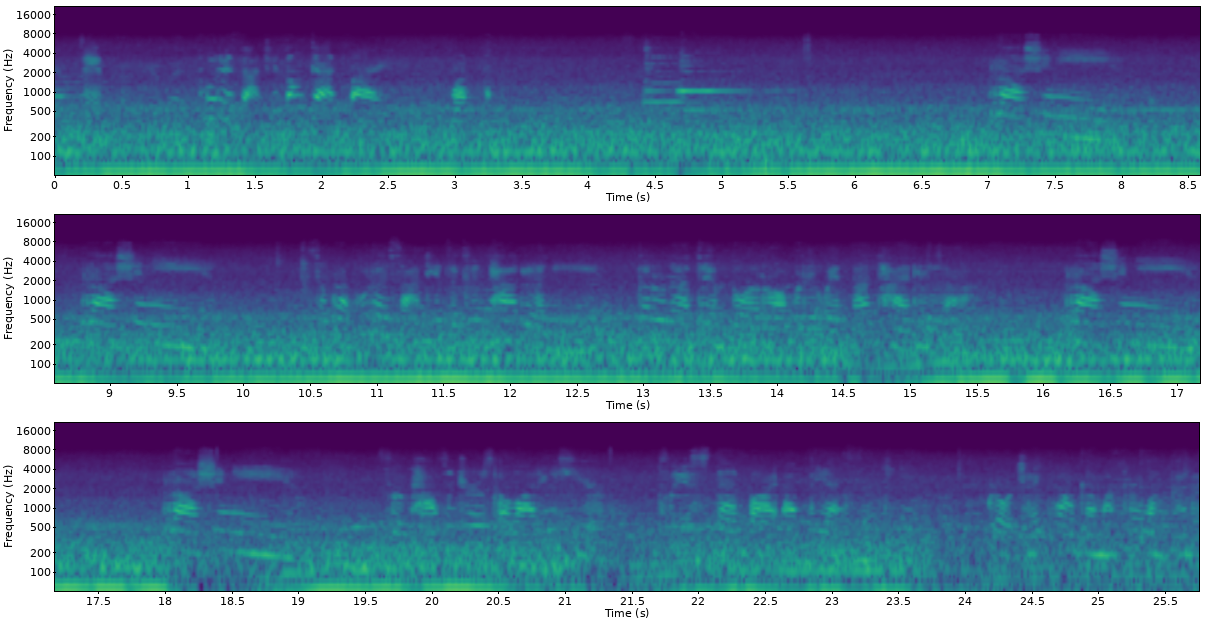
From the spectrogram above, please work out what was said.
N7 ผู้โดยสารที่ต้องการไป วัด ราชินี ราชินีสำหรับผู้โดยสารที่จะขึ้นท่าเรือนี้ กรุณาเตรียมตัวรอบริเวณด้านท้ายเรือ ราชินี ราชินี For passengers alighting here please stand by at the exit โปรดใช้ความระมัดระวังขณะ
